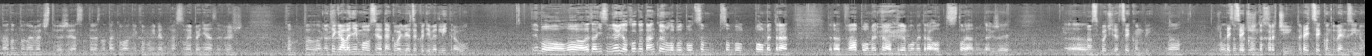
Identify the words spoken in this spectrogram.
na tomto najviac štve, že ja som teraz natankoval niekomu inému za svoje peniaze, vieš? To, to, No akože- tak ale nemohol si natankovať viac ako 9 litrov. Nemohol, no ale to ani som nevidel, koľko tankujem, lebo bol, som, som bol pol metra, teda 2,5 metra, 3,5 metra od stojanu, takže... Um, Mal si počítať sekundy. no, len 5 som počul, sekúnd. že to chrčí, tak 5 sekúnd benzínu.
